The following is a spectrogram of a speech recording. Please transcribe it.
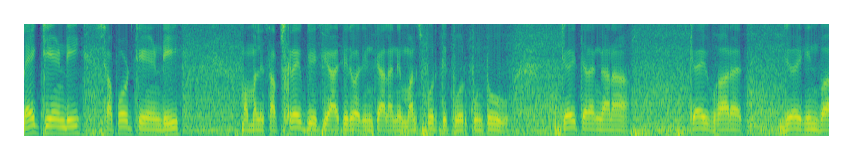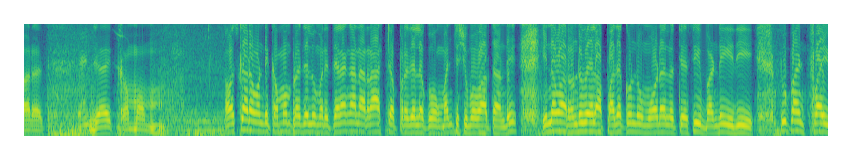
లైక్ చేయండి సపోర్ట్ చేయండి. మమ్మల్ని సబ్స్క్రైబ్ చేసి ఆశీర్వదించాలని మనస్ఫూర్తి కోరుకుంటూ జై తెలంగాణ జై భారత్ జై హింద్ భారత్ జై ఖమ్మం. నమస్కారం అండి ఖమ్మం ప్రజలు. మరి తెలంగాణ రాష్ట్ర ప్రజలకు మంచి శుభవార్త అండి. ఇన్నోవా రెండు వేల పదకొండు మోడల్ వచ్చేసి బండి ఇది టూ పాయింట్ ఫైవ్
